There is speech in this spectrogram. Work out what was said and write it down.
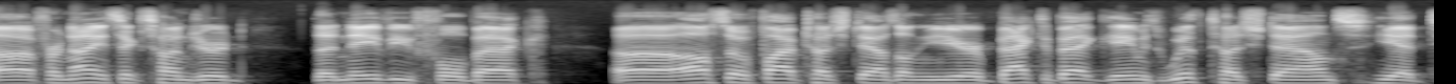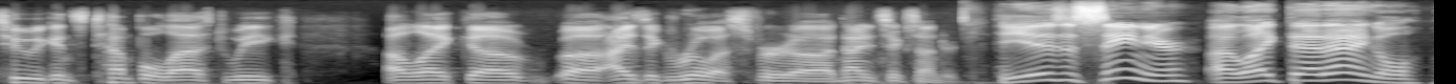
uh, for 9600, the Navy fullback. Uh, also five touchdowns on the year, back to back games with touchdowns. He had two against Temple last week. I like uh, uh, Isaac Ruoss for uh, 9600. He is a senior. I like that angle.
